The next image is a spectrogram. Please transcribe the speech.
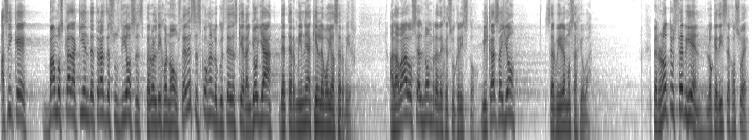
así que vamos cada quien detrás de sus dioses, pero él dijo, no, ustedes escojan lo que ustedes quieran, yo ya determiné a quién le voy a servir. Alabado sea el nombre de Jesucristo. Mi casa y yo serviremos a Jehová. Pero note usted bien lo que dice Josué.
